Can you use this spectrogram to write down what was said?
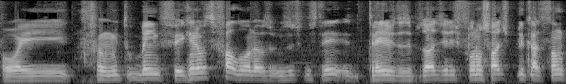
Foi, foi muito bem feito. Que nem você falou, né? Os, os últimos três, três dos episódios, eles foram só de explicação.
